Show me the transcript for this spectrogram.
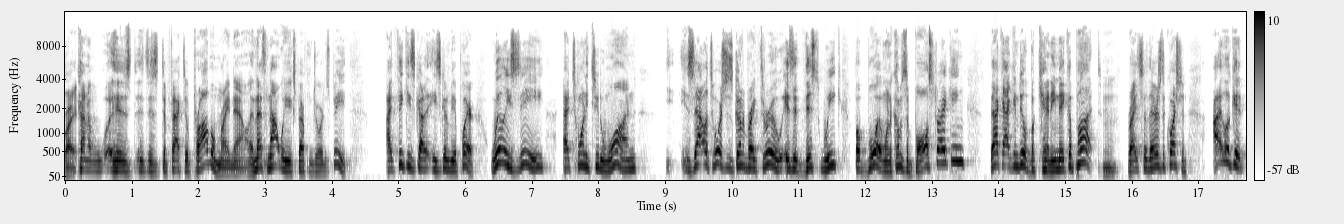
right. kind of his, his de facto problem right now, and that's not what you expect from Jordan Spieth. I think he's got he's going to be a player. Willie Z at 22 to 1, Zalatoris is going to break through. Is it this week? But boy, when it comes to ball striking, That guy can do it, but can he make a putt? Mm. Right. So there's the question. I look at,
